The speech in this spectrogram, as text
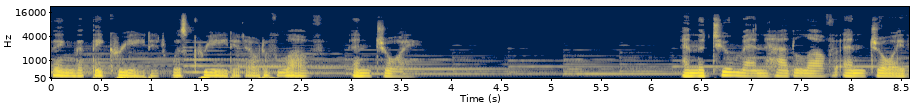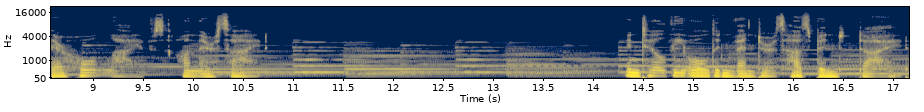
thing that they created was created out of love and joy. And the two men had love and joy their whole lives on their side. Until the old inventor's husband died.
